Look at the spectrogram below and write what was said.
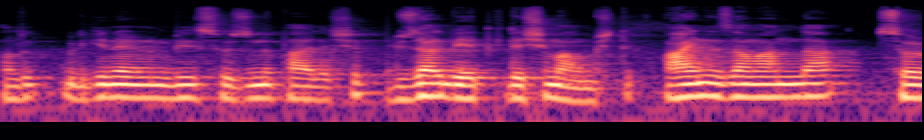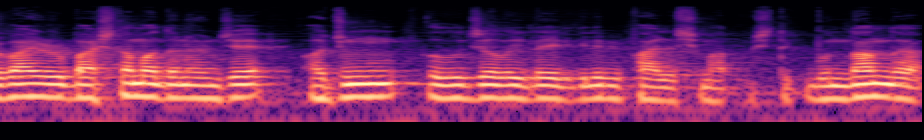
Haluk Bilginer'in bir sözünü paylaşıp güzel bir etkileşim almıştık. Aynı zamanda Survivor başlamadan önce Acun Ilıcalı ile ilgili bir paylaşım atmıştık. Bundan da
